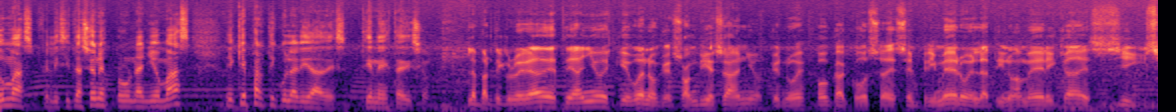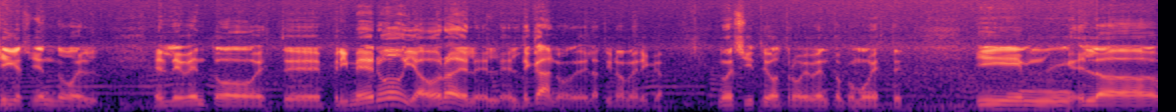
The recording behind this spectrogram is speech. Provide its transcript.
Dumas, felicitaciones por un año más. Eh, ¿Qué particularidades tiene esta edición? La particularidad de este año es que, bueno, que son 10 años, que no es poca cosa, es el primero en Latinoamérica, sigue siendo el, evento este, primero y ahora el, decano de Latinoamérica. No existe otro evento como este. Y mm, la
